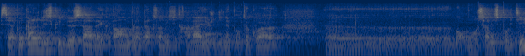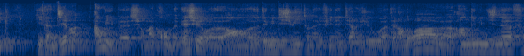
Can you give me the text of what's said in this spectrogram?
C'est-à-dire que quand je discute de ça avec, par exemple, la personne qui travaille, je dis n'importe quoi, euh, bon, au service politique, il va me dire Ah oui, ben, sur Macron, ben, bien sûr, euh, en 2018, on avait fait une interview à tel endroit, en 2019,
